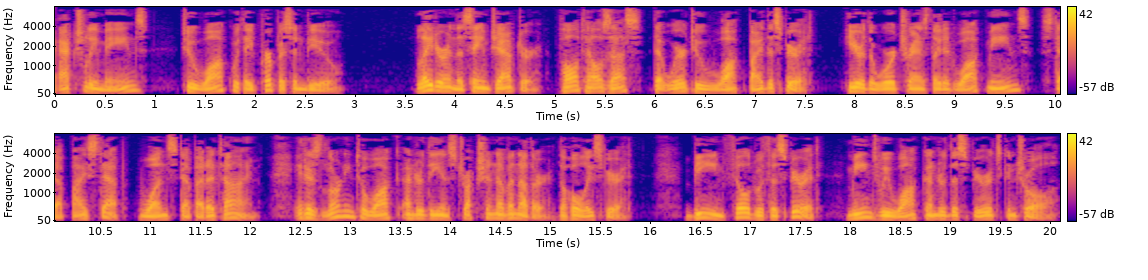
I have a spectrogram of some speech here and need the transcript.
actually means to walk with a purpose in view. Later in the same chapter, Paul tells us that we're to walk by the Spirit. Here the word translated walk means step by step, one step at a time. It is learning to walk under the instruction of another, the Holy Spirit being filled with the Spirit means we walk under the Spirit's control.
